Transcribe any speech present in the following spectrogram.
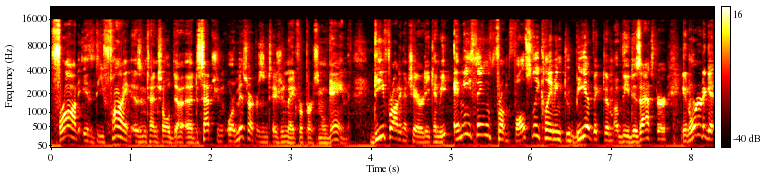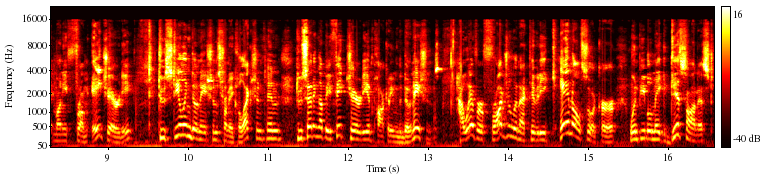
Fraud is defined as intentional de- uh, deception or misrepresentation made for personal gain. Defrauding a charity can be anything from falsely claiming to be a victim of the disaster in order to get money from a charity, to stealing donations from a collection tin, to setting up a fake charity and pocketing the donations. However, fraudulent activity can also occur when people make dishonest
